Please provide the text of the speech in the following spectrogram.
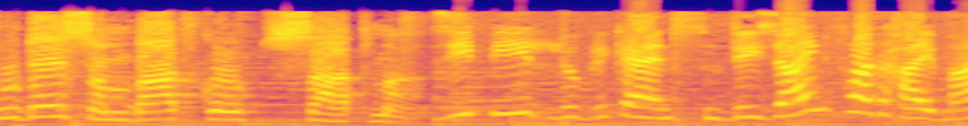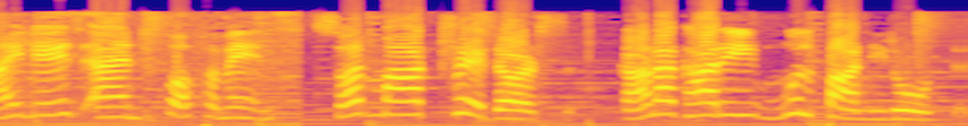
टुडे संवादको साथमा। GP lubricants design for high mileage and performance. Sharma traders Kandaghari Mulpani road.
